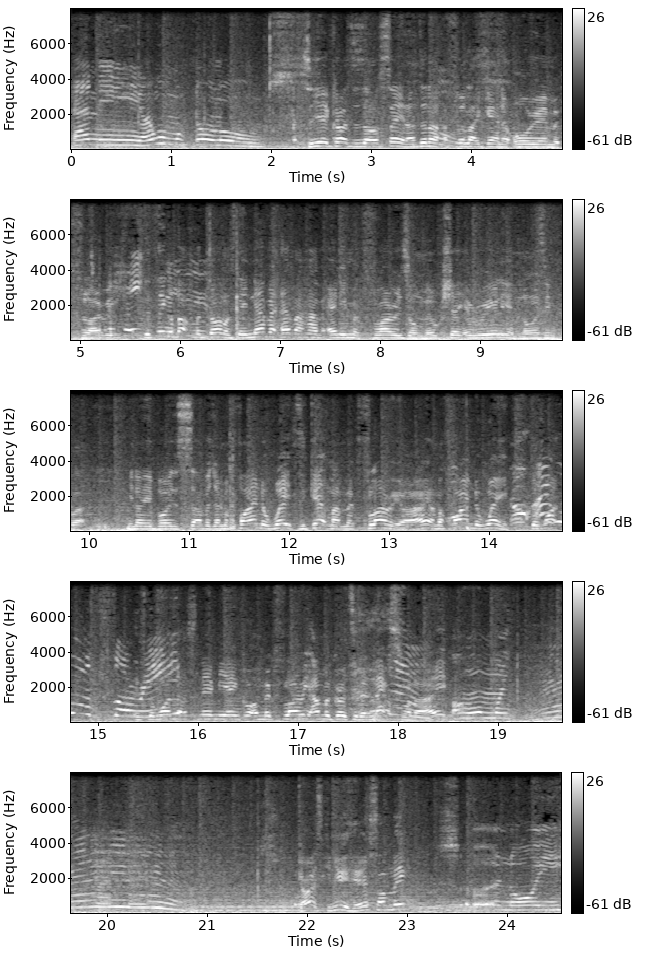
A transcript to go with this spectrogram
Kenny, I want McDonald's. So yeah, guys, as I was saying, I don't know. I feel like getting an Oreo McFlurry. The thing about. McDonald's, they never ever have any McFlurries or milkshake. It really annoys me, but you know your boy's a savage. I'm gonna find a way to get my McFlurry. All right, I'm gonna find a way. No, the I one, want McFlurry. if the one that's near me ain't got a McFlurry, I'm gonna go to the next one. All right, Oh my. Mm, guys, can you hear something? so annoying.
